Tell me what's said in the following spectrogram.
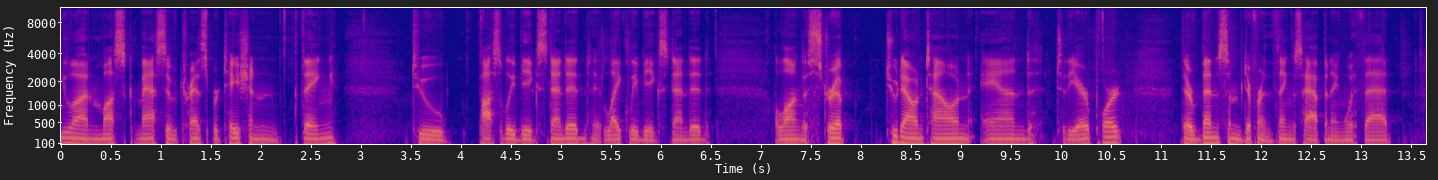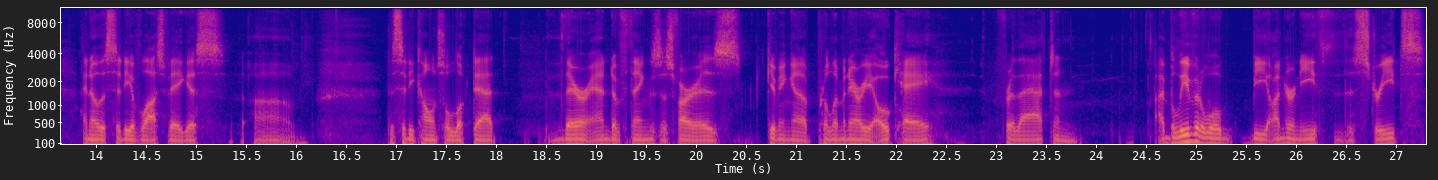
Elon Musk massive transportation thing to possibly be extended, it likely be extended along the strip to downtown and to the airport. There have been some different things happening with that. I know the city of Las Vegas, um, the city council looked at their end of things as far as giving a preliminary okay for that, and I believe it will be underneath the streets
